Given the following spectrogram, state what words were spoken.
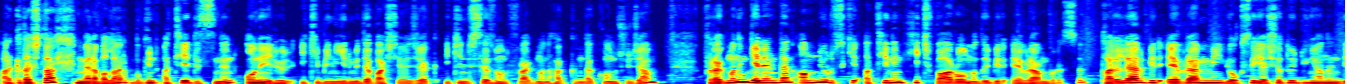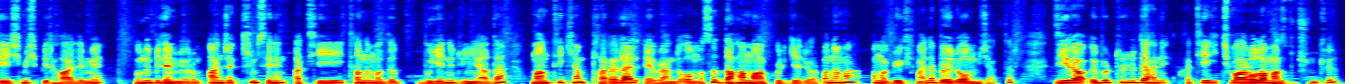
Arkadaşlar merhabalar. Bugün Atiye dizisinin 10 Eylül 2020'de başlayacak ikinci sezon fragmanı hakkında konuşacağım. Fragmanın genelinden anlıyoruz ki Atiye'nin hiç var olmadığı bir evren burası. Paralel bir evren mi yoksa yaşadığı dünyanın değişmiş bir hali mi bunu bilemiyorum. Ancak kimsenin Atiye'yi tanımadığı bu yeni dünyada mantıken paralel evrende olması daha makul geliyor bana ama ama büyük ihtimalle böyle olmayacaktır. Zira öbür türlü de hani Atiye hiç var olamazdı çünkü.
